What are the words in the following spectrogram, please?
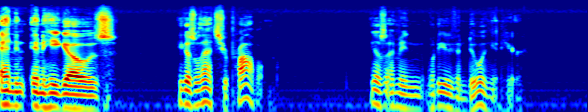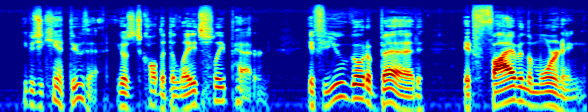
and and he goes, he goes, well, that's your problem. He goes, I mean, what are you even doing it here? He goes, you can't do that. He goes, it's called the delayed sleep pattern. If you go to bed at five in the morning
